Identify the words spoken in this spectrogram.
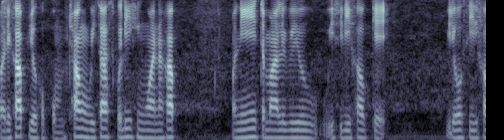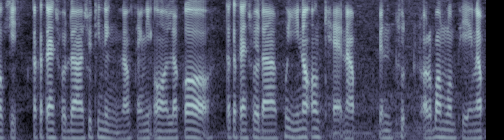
วัสดีครับ อยู่กับผมช่อง Visa s p o r t y King One นะครับ วันนี้จะมารีวิว VCD คาเกะวิดีโอ CD คาเกะตะกแตนโชดาชุดที่1นำแสงนีออน แล้วก็ตะกแตนโชดาผู้หญิงนอกอ้อมแขนนะครับ เป็นชุดอัลบั้มรวมเพลงนะครับ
